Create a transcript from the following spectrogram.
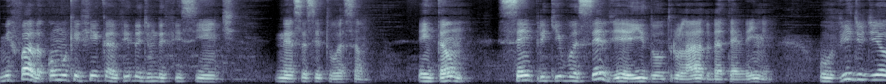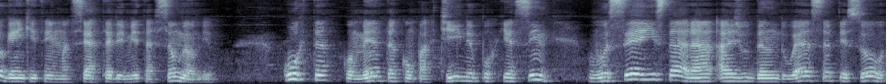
Me fala como que fica a vida de um deficiente nessa situação. Então, sempre que você vê aí do outro lado da telinha o vídeo de alguém que tem uma certa limitação, meu amigo, curta, comenta, compartilha, porque assim você estará ajudando essa pessoa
